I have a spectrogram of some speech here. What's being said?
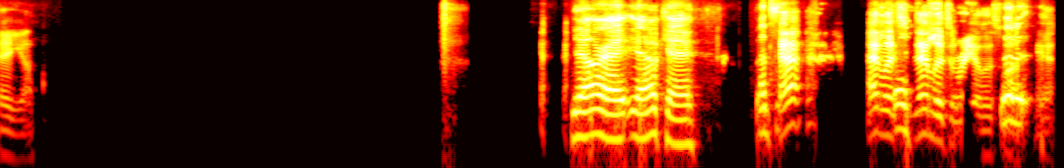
There you go. Yeah. All right. Yeah. Okay. That's that looks Hey. that looks real as That fuck. Yeah.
